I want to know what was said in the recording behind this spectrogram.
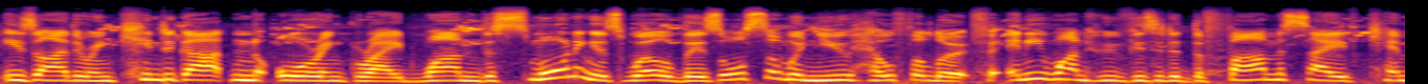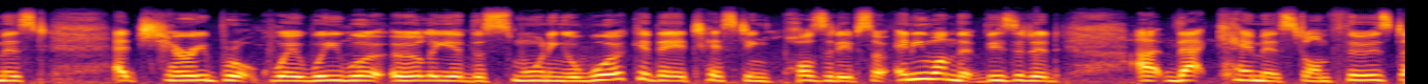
is either in kindergarten or in grade one. This morning as well, there's also a new health alert for anyone who visited the Pharmasave chemist at Cherrybrook, where we were earlier this morning. A worker there testing positive. So anyone that visited uh, that chemist on Thursday,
